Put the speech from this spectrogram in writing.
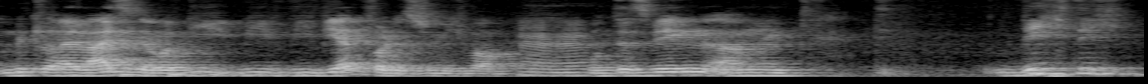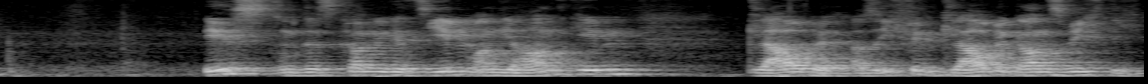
mittlerweile weiß ich aber, wie, wie, wie wertvoll das für mich war. Mhm. Und deswegen ähm, wichtig ist, und das kann ich jetzt jedem an die Hand geben, Glaube. Also ich finde Glaube ganz wichtig.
